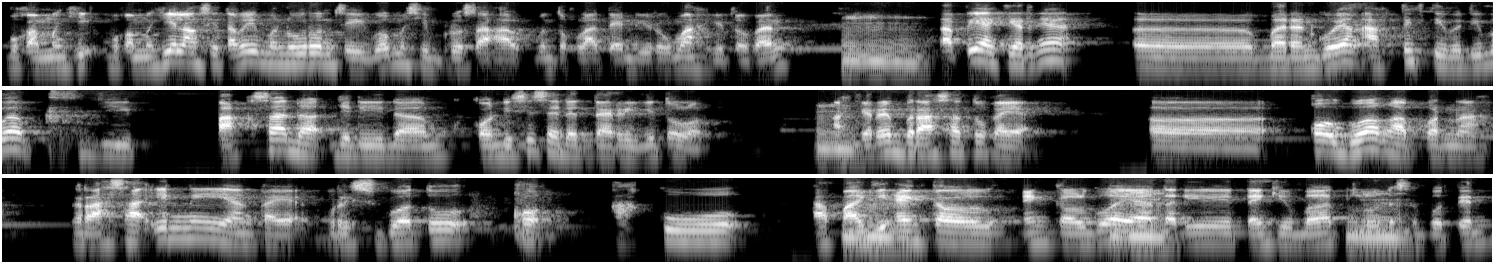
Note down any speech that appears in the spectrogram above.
bukan menghi bukan menghilang sih tapi menurun sih gue masih berusaha untuk latihan di rumah gitu kan hmm. tapi akhirnya eh, badan gue yang aktif tiba-tiba dipaksa da jadi dalam kondisi sedentary gitu loh hmm. akhirnya berasa tuh kayak eh, kok gue nggak pernah ngerasain nih yang kayak wrist gue tuh kok kaku apalagi hmm. ankle ankle gue ya hmm. tadi thank you banget hmm. lu udah sebutin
